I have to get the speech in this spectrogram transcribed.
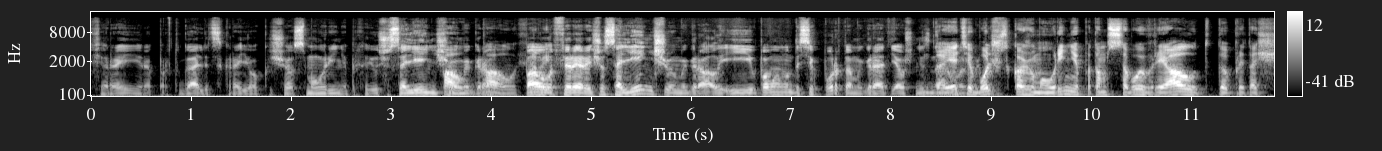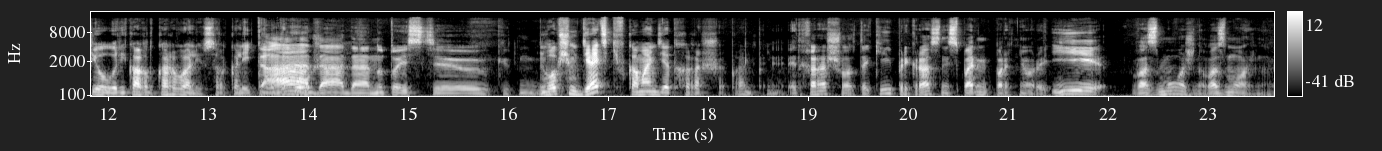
Феррейра, португалец, краек. Еще с Маурини приходил, еще с Оленичевым Пау, играл. Пау, Пауло Феррейра, еще с Оленичевым играл. И, по-моему, до сих пор там играет, я уж не знаю. Да, я тебе быть... больше скажу, Маурини потом с собой в Реал притащил Рикарду Карвалью, 40-летнего. Да, да, да, ну то есть... Э, ну, в общем, дядьки в команде это хорошо, правильно понимаю? Это хорошо, такие прекрасные спарринг-партнеры. И, возможно, возможно,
